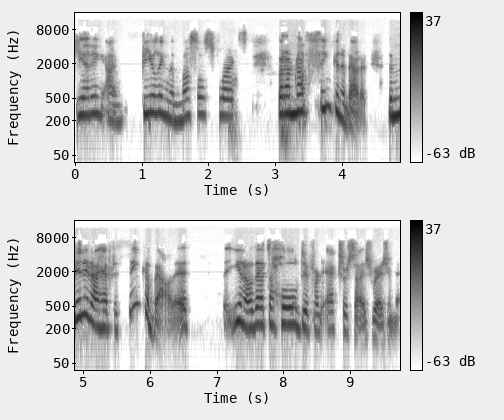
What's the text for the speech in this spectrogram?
getting, I'm feeling the muscles flex but I'm not thinking about it. The minute I have to think about it, you know, that's a whole different exercise regimen.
